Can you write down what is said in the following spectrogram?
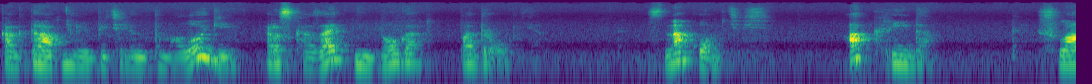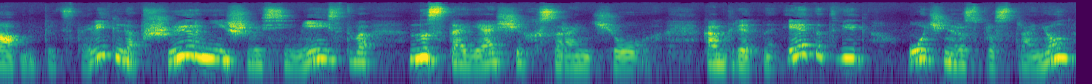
как давний любитель энтомологии, рассказать немного подробнее. Знакомьтесь, акрида – славный представитель обширнейшего семейства настоящих саранчевых. Конкретно этот вид очень распространен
